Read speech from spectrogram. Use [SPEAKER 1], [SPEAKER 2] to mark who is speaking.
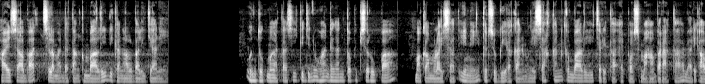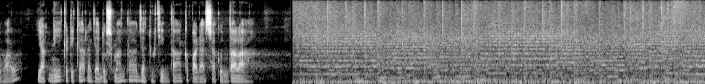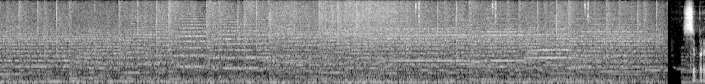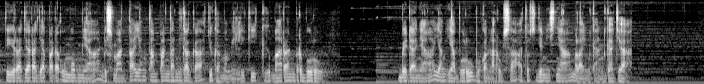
[SPEAKER 1] Hai sahabat, selamat datang kembali di kanal Bali Jani. Untuk mengatasi kejenuhan dengan topik serupa, maka mulai saat ini Tetsugi akan mengisahkan kembali cerita epos Mahabharata dari awal, yakni ketika Raja Dusmanta jatuh cinta kepada Sakuntala. Seperti raja-raja pada umumnya, Dusmanta yang tampan dan gagah juga memiliki kegemaran berburu. Bedanya, yang ia buru bukanlah rusa atau sejenisnya, melainkan gajah.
